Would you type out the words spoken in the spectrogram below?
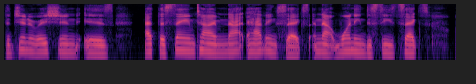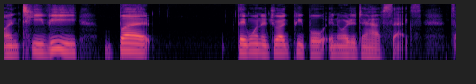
the generation is at the same time not having sex and not wanting to see sex on TV, but they want to drug people in order to have sex. It's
